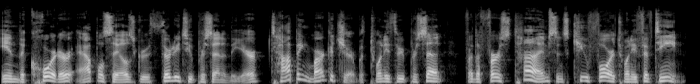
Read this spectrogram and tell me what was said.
In the quarter, Apple sales grew 32% of the year, topping market share with 23% for the first time since Q4 2015.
